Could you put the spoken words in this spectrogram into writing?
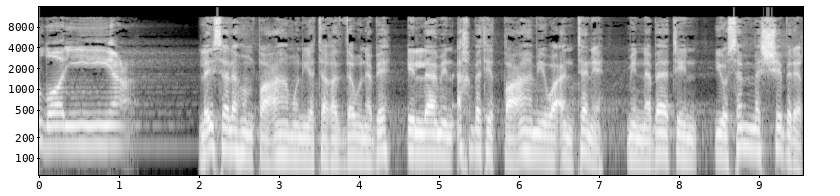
ضريع. ليس لهم طعام يتغذون به إلا من أخبث الطعام وأنتنه من نبات يسمى الشبرق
